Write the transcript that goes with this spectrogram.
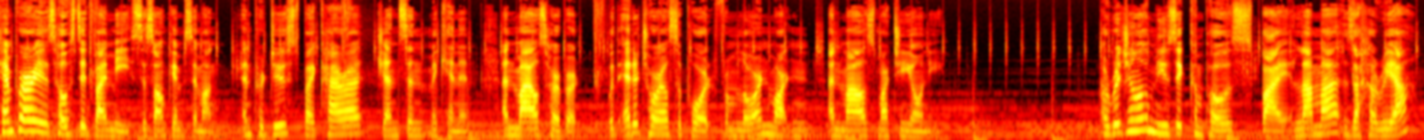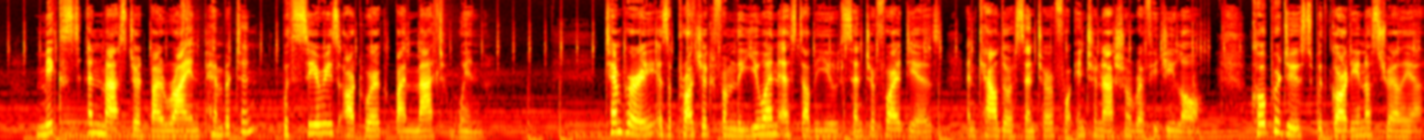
Temporary is hosted by me, Sisonke Msimang, and produced by Kara Jensen McKinnon and Miles Herbert, with editorial support from Lauren Martin and Miles Martignoni. Original music composed by Lama Zaharia, mixed and mastered by Ryan Pemberton, with series artwork by Matt Wynn. Temporary is a project from the UNSW Center for Ideas and Kaldor Center for International Refugee Law, co produced with Guardian Australia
